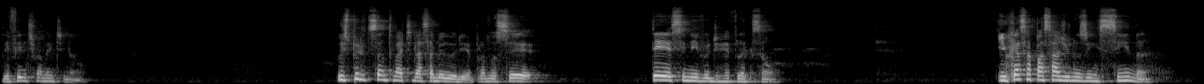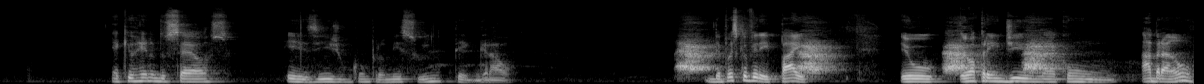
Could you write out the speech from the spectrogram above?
definitivamente não. O Espírito Santo vai te dar sabedoria para você ter esse nível de reflexão. E o que essa passagem nos ensina é que o reino dos céus exige um compromisso integral. Depois que eu virei pai, eu, eu aprendi né, com Abraão,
